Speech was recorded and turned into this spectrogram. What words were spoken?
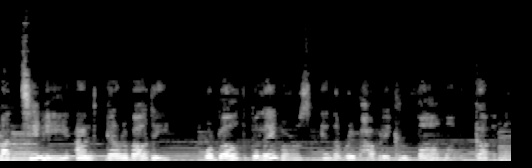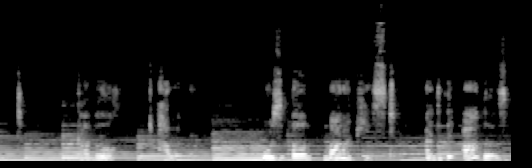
Mazzini and Garibaldi were both believers in the republican form of government. Cavour, however, was a monarchist, and the others,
